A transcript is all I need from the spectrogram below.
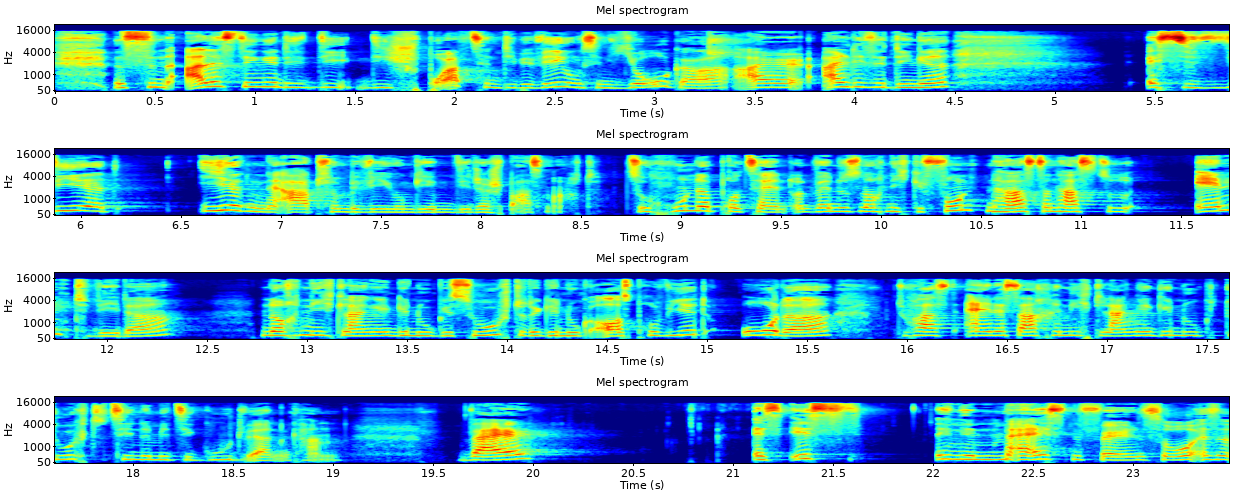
das sind alles Dinge, die, die, die Sport sind, die Bewegung sind, Yoga, all, all diese Dinge. Es wird irgendeine Art von Bewegung geben, die dir Spaß macht. Zu 100 Prozent. Und wenn du es noch nicht gefunden hast, dann hast du entweder noch nicht lange genug gesucht oder genug ausprobiert oder du hast eine Sache nicht lange genug durchzuziehen, damit sie gut werden kann. Weil es ist in den meisten Fällen so, also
